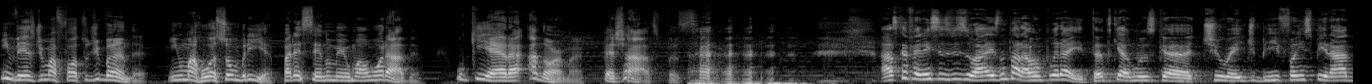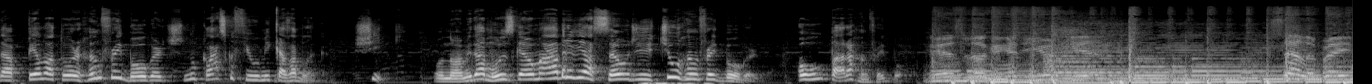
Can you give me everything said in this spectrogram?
em vez de uma foto de banda, em uma rua sombria, parecendo meio mal-humorada. O que era a norma. Fecha aspas. As referências visuais não paravam por aí, tanto que a música 2HB foi inspirada pelo ator Humphrey Bogart no clássico filme Casablanca. Chique. O nome da música é uma abreviação de To Humphrey Bogart, ou para Humphrey Bogart. Celebrate,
